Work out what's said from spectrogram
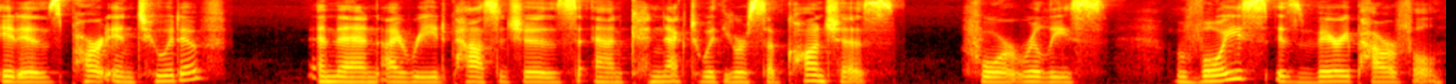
It is part intuitive, and then I read passages and connect with your subconscious for release. Voice is very powerful.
